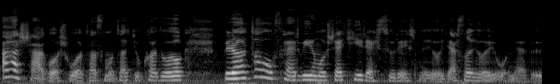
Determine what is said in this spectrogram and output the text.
álságos volt, azt mondhatjuk a dolog. Például a Taufer Vilmos egy híres szülésznőgyógyász, nagyon jó nevű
